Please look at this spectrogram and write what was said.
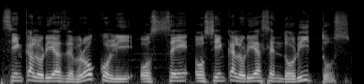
100 calorías de brócoli o, ce- o 100 calorías en doritos?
